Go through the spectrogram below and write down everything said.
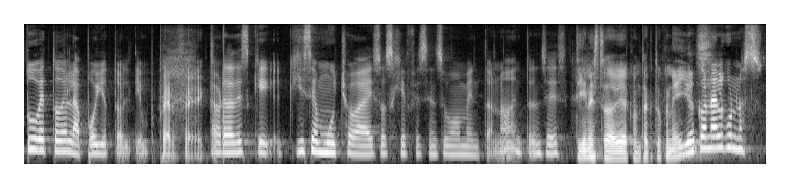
tuve todo el apoyo todo el tiempo. La Perfecto. verdad es que quise mucho a esos jefes en su momento, ¿no? Entonces, ¿Tienes todavía contacto con ellos? con algunos,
